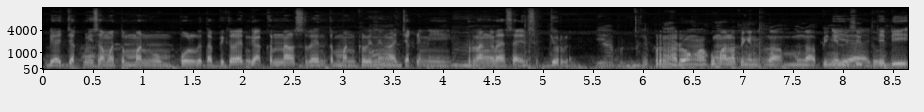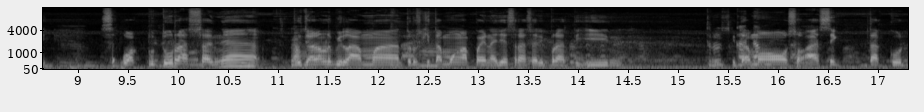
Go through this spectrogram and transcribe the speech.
diajak nih sama teman ngumpul tapi kalian nggak kenal selain teman kalian yang ngajak ini. Pernah ngerasa insecure gak? ya pernah. Ya, pernah dong, aku malah pengen nggak nggak pingin di Iya, situ. jadi waktu tuh rasanya berjalan lebih lama. Terus kita mau ngapain aja serasa diperhatiin. Terus kita mau so asik takut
